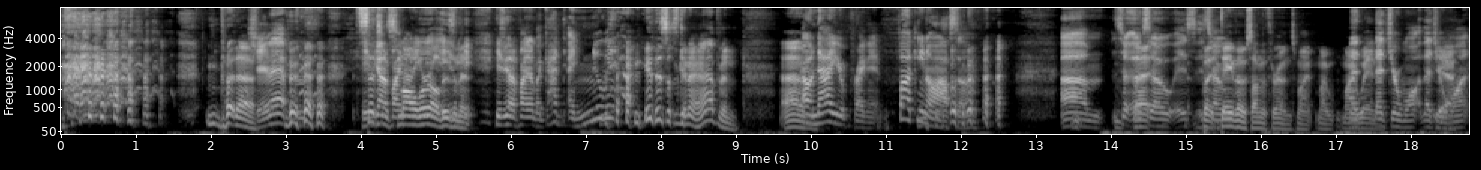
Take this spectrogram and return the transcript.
but uh, Shit happens. He's such a small out- he- world, he's- isn't it? He's gonna find out. But God, I knew it. I knew this was gonna happen. Um, oh, now you're pregnant. Fucking awesome. Um. So But- so is but so Davos on the throne's my my my that- win. That's your want. That's your Yeah. want.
